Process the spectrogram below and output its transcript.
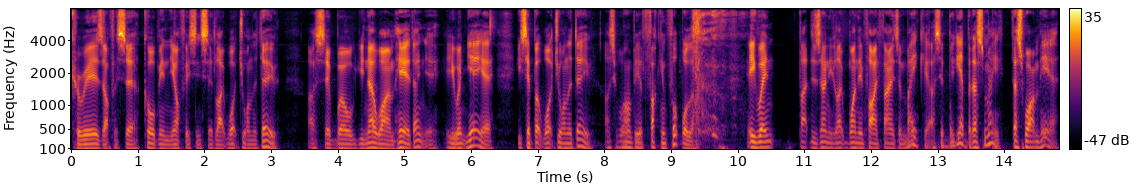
careers officer called me in the office and said, like, what do you want to do? I said, well, you know why I'm here, don't you? He went, yeah, yeah. He said, but what do you want to do? I said, well, I'll be a fucking footballer. he went, but there's only like one in 5,000 make it. I said, But yeah, but that's me. That's why I'm here.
